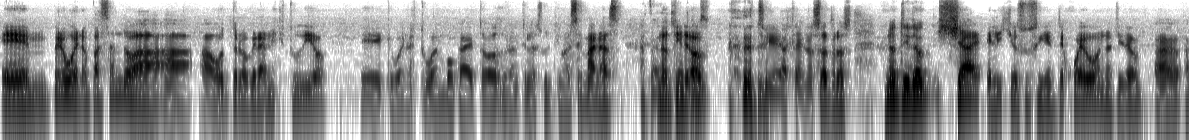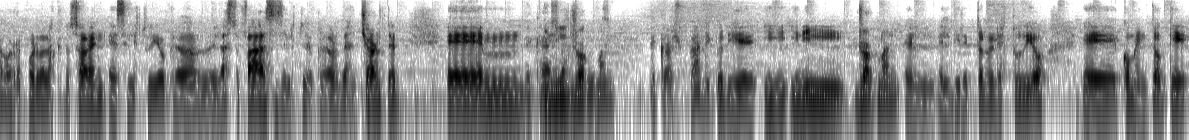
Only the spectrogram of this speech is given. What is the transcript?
em, pero bueno, pasando a, otro gran estudio, que bueno, estuvo en boca de todos durante las últimas semanas. Naughty Dog, sí, hasta de nosotros. Naughty Dog ya eligió su siguiente juego. Naughty Dog, hago recuerdo a los que no saben, es el estudio creador de The Last of Us, es el estudio creador de Uncharted. Em, Neil Druckmann, de Crash Bandicoot, y, y, Neil Druckmann, el, director del estudio, eh, comentó que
